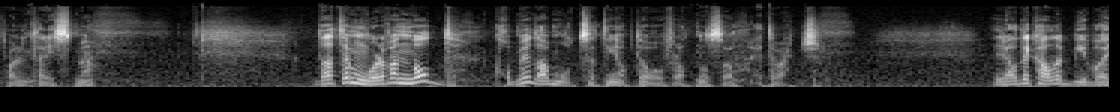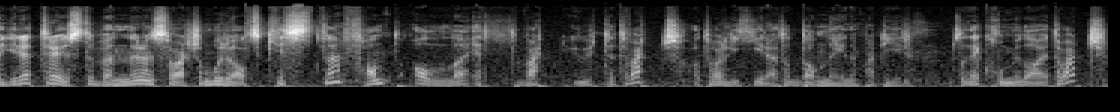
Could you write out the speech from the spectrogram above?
parlamentarisme. Da dette målet var nådd, kom jo da motsetningen opp til overflaten også, etter hvert. Radikale byborgere, trauste bønder og en svært så moralsk kristne fant alle etter hvert ut etter hvert at det var like greit å danne egne partier. Så det kom jo da etter hvert.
